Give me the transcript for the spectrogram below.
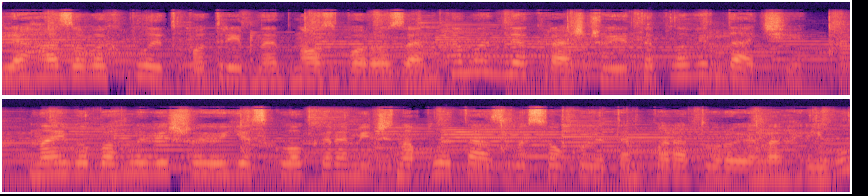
Для газових плит потрібне дно з борозенками для кращої тепловіддачі. Найвибагливішою є склокерамічна плита з високою температурою нагріву,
